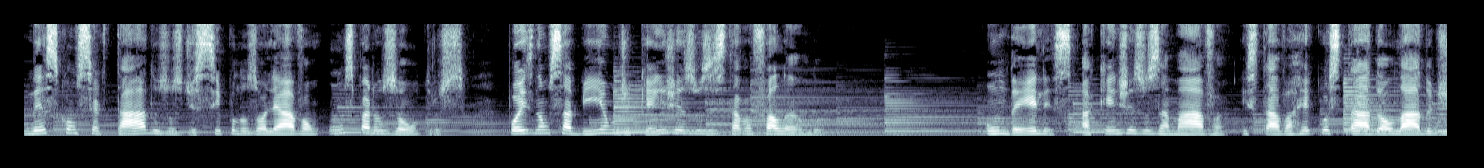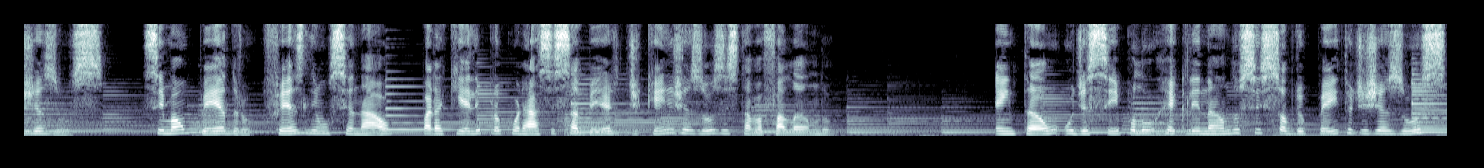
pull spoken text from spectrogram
Desconcertados, os discípulos olhavam uns para os outros pois não sabiam de quem Jesus estava falando. Um deles, a quem Jesus amava, estava recostado ao lado de Jesus. Simão Pedro fez-lhe um sinal para que ele procurasse saber de quem Jesus estava falando. Então o discípulo, reclinando-se sobre o peito de Jesus,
